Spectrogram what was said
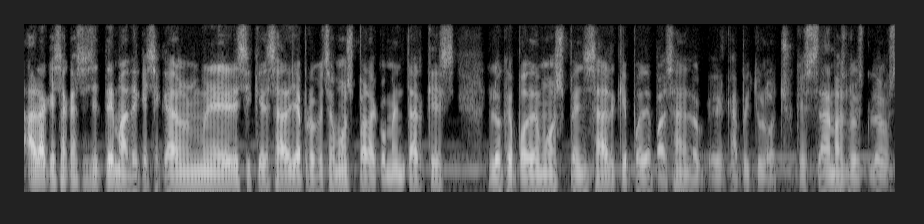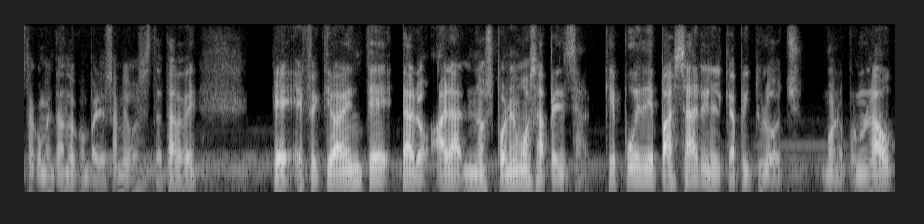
Ahora que sacas ese tema de que se quedaron muy aire, si quieres ahora ya aprovechamos para comentar qué es lo que podemos pensar que puede pasar en el capítulo 8, que además lo, está comentando con varios amigos esta tarde, que efectivamente, claro, ahora nos ponemos a pensar, ¿qué puede pasar en el capítulo 8? Bueno, por un lado,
